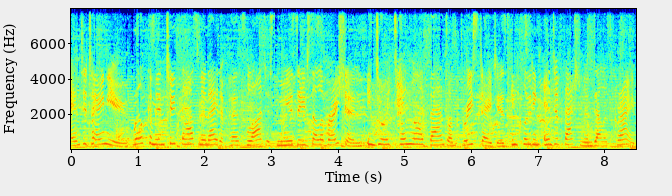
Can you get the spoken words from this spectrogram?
entertain you. Welcome in 2008 at Perth's largest New Year's Eve celebration. Enjoy 10 live bands on three stages, including End of Fashion and Dallas Crane,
